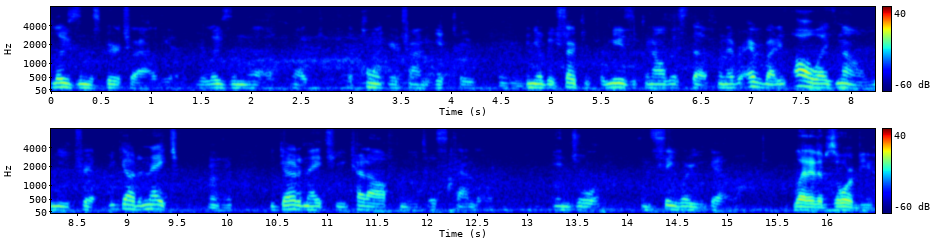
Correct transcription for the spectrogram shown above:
losing the spirituality of it. You're losing the like the point you're trying to get to, Mhm. and you'll be searching for music and all this stuff. Whenever everybody's always known when you trip, you go to nature. Mhm. You go to nature, you cut off, and you just kind of enjoy and see where you go. Let it absorb you.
